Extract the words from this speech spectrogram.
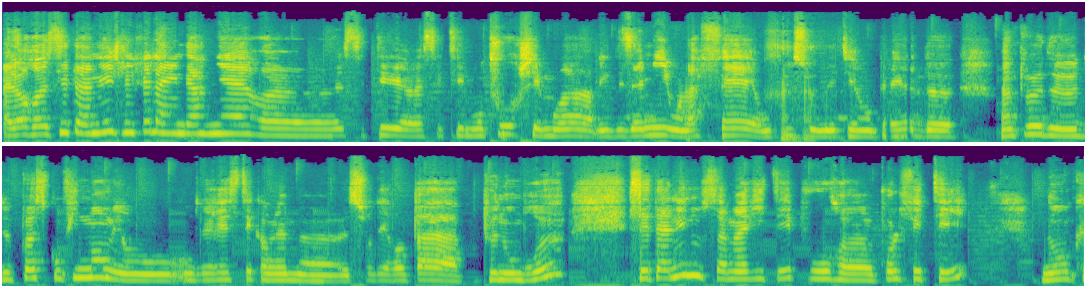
Alors euh, cette année, je l'ai fait l'année dernière. Euh, c'était euh, c'était mon tour chez moi avec des amis. On l'a fait. En plus, on était en période de, un peu de, post confinement, mais on, devait rester quand même sur des repas peu nombreux. Cette année, nous sommes invités pour pour le fêter. Donc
